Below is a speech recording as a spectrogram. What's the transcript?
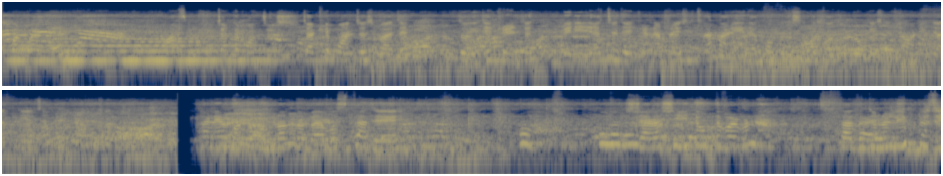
এখন চারটে পঞ্চাশ চারটে পঞ্চাশ বাজে। তো এই যে ট্রেনটা বেরিয়ে যাচ্ছে, যে ট্রেনে আমরা এসেছিলাম, আর এই দেখো আমাদের সাথে কত লোক এসেছে, অনেক যাত্রী আছে। ব্যবস্থা যে যারা সিঁড়িতে উঠতে পারবে না। তাদের জন্য লিফট আছে।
